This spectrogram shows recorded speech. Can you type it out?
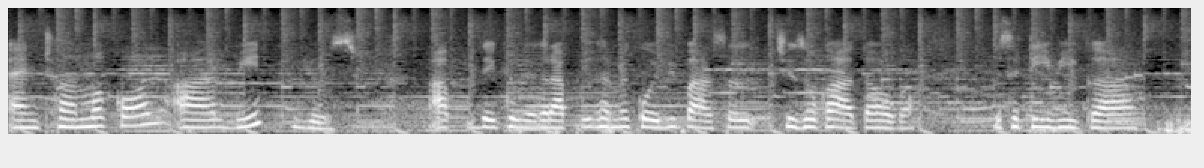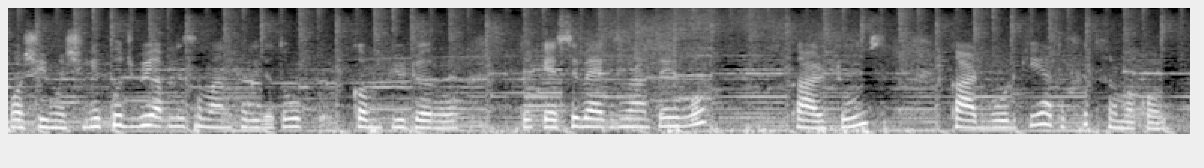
and thermocol are being used. आप देखोगे अगर आपके घर में कोई भी पार्सल चीज़ों का आता होगा जैसे टीवी का वॉशिंग मशीन या कुछ भी आपने सामान खरीदा तो वो कंप्यूटर हो तो कैसे बैग्स में आते हैं वो कार्टून्स कार्डबोर्ड के या तो फिर thermocol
